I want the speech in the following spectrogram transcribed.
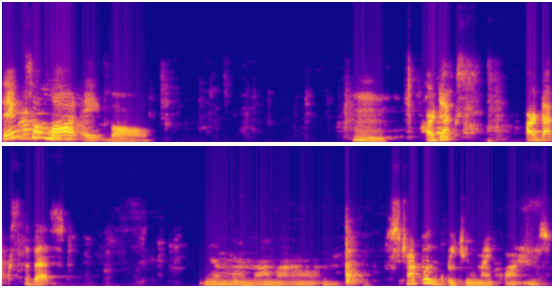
Thanks a lot, not. eight ball. Hmm. Our ducks. Our ducks the best. Yeah, my mama. Stop with between my lines.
